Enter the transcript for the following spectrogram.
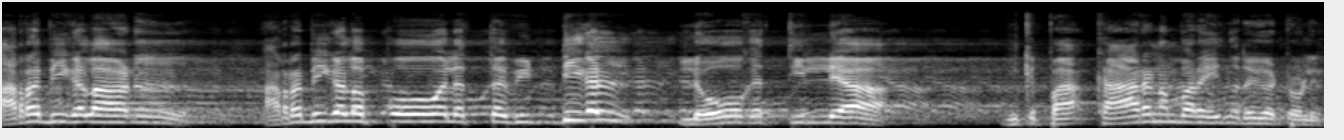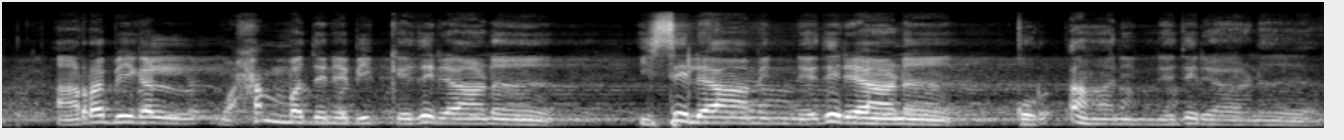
അറബികളാണ്. അറബികളെ പോലത്തെ വിഡ്ഢികൾ ലോകത്തില്ല. എനിക്ക് കാരണം പറയുന്നത് കേട്ടോളി. അറബികൾ മുഹമ്മദ് നബിക്കെതിരാണ് ഇസ്ലാമിനെതിരാണ് ഖുർആാനിനെതിരാണ്.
